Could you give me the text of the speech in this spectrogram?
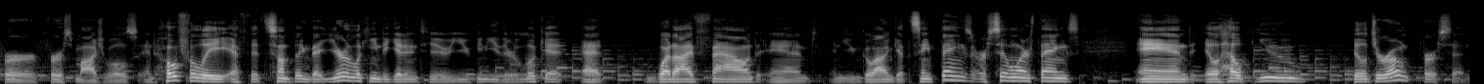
for first modules. And hopefully, if it's something that you're looking to get into, you can either look at, at what I've found and, and you can go out and get the same things or similar things, and it'll help you build your own first synth.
